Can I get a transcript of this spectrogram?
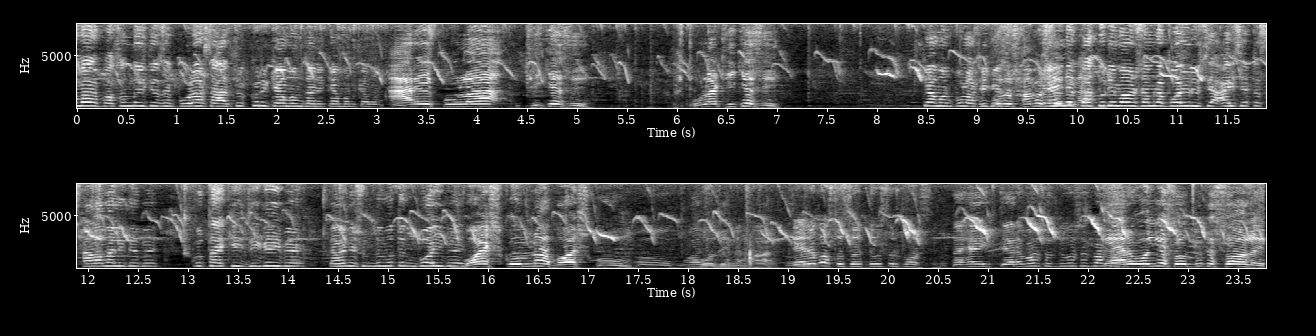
আমার পছন্দ হইতেছে। পোলা চাল চুকুরি কেমন জানি কেমন কেমন। আরে পোলা ঠিক আছে। পোলা ঠিক আছে। কেমন পোলা ঠিক আছে? এখানে কতটি মানুষ আমরা বই রয়েছে? আইসে একটা সালামালি দেবে। কোথায় কি জিগাইবে? তাহলে সুন্দর মতন বইবে। বয়স কম না বয়স কম। ও বোঝে না হ্যাঁ। তেরো বছর চোদ্দ বছর পড়ছে। তো হ্যাঁ তেরো বছর চোদ্দ বছর পর তেরো ওই যে চোদ্দতে চলে।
